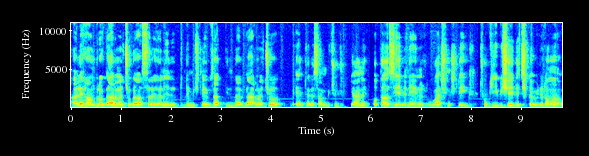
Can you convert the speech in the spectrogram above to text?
Alejandro Garnacho Galatasaray'dan elirdi demiş Nevzat Dindar. Garnacho enteresan bir çocuk. Yani potansiyeline henüz ulaşmış değil. Çok iyi bir şey de çıkabilir ama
